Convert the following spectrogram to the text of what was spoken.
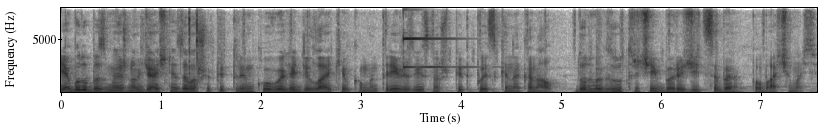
Я буду безмежно вдячний за вашу підтримку у вигляді лайків, коментарів і, звісно ж, підписки на канал. До нових зустрічей, бережіть себе, побачимось.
